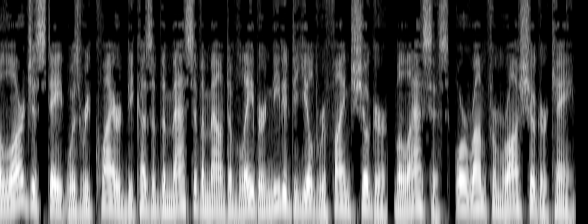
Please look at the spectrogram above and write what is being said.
A large estate was required because of the massive amount of labor needed to yield refined sugar, molasses, or rum from raw sugar cane.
